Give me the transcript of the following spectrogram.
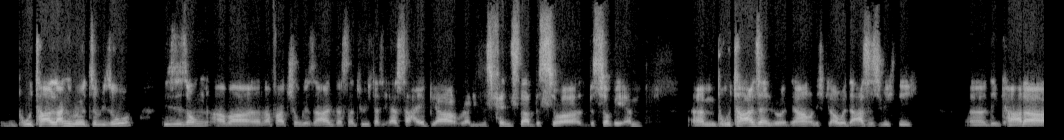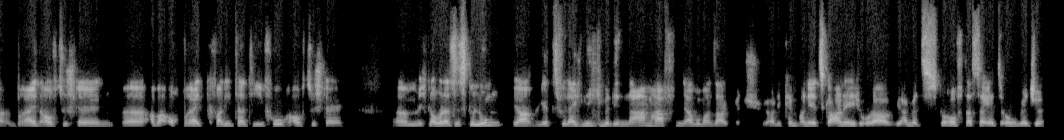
brutal lang wird sowieso die Saison, aber Rafa hat schon gesagt, dass natürlich das erste Halbjahr oder dieses Fenster bis zur, bis zur WM ähm, brutal sein wird. Ja? Und ich glaube, da ist es wichtig, äh, den Kader breit aufzustellen, äh, aber auch breit qualitativ hoch aufzustellen. Ähm, ich glaube, das ist gelungen. Ja, jetzt vielleicht nicht mit den namhaften, ja, wo man sagt, Mensch, ja, die kennt man jetzt gar nicht oder wir haben jetzt gehofft, dass da jetzt irgendwelche,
